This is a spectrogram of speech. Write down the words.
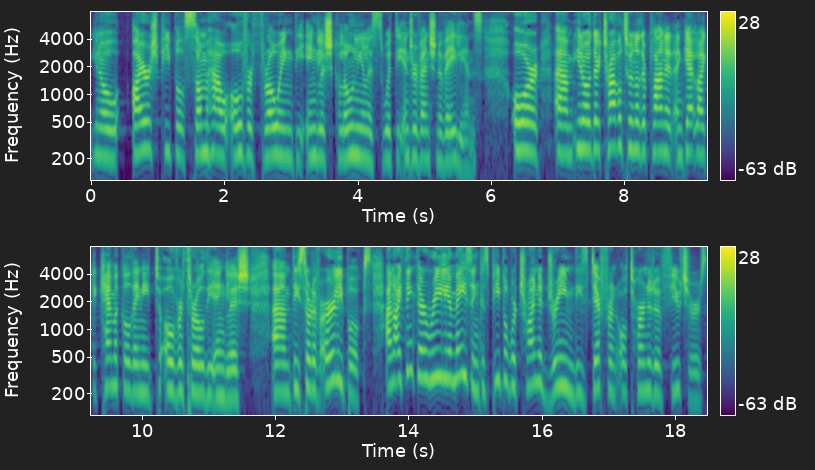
you know, Irish people somehow overthrowing the English colonialists with the intervention of aliens. Or, um, you know, they travel to another planet and get like a chemical they need to overthrow the English. Um, these sort of early books. And I think they're really amazing because people were trying to dream these different alternative futures.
